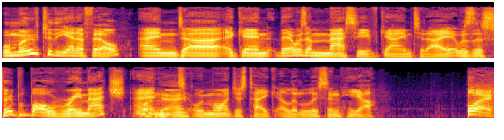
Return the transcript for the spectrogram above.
We'll move to the NFL, and uh, again, there was a massive game today. It was the Super Bowl rematch, What and we might just take a little listen here. Play.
